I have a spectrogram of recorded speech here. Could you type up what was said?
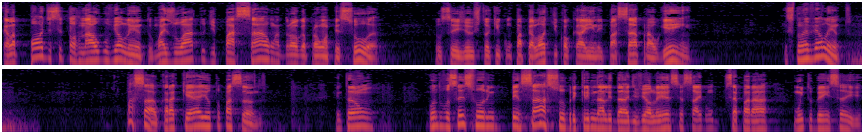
ela pode se tornar algo violento, mas o ato de passar uma droga para uma pessoa, ou seja, eu estou aqui com um papelote de cocaína e passar para alguém, isso não é violento. Passar, o cara quer e eu estou passando. Então, quando vocês forem pensar sobre criminalidade e violência, saibam separar muito bem isso aí.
